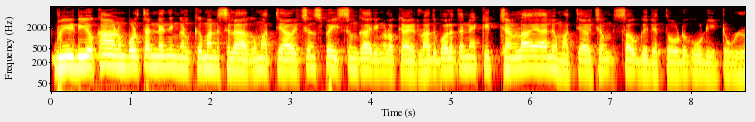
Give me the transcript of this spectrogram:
വീഡിയോ കാണുമ്പോൾ തന്നെ നിങ്ങൾക്ക് മനസ്സിലാകും അത്യാവശ്യം സ്പേസും കാര്യങ്ങളൊക്കെ ആയിട്ടുള്ള. അതുപോലെ തന്നെ കിച്ചണിലായാലും അത്യാവശ്യം സൗകര്യത്തോട് കൂടിയിട്ടുള്ള.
